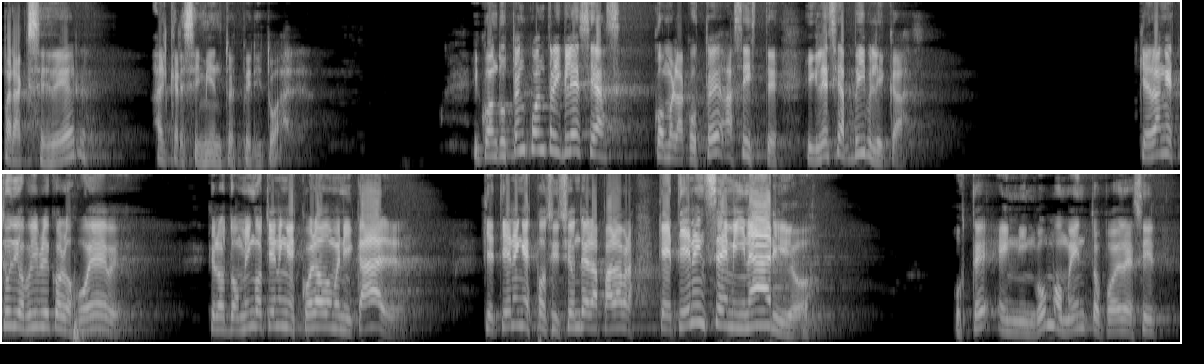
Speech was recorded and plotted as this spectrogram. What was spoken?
para acceder al crecimiento espiritual. Y cuando usted encuentra iglesias como la que usted asiste, iglesias bíblicas, que dan estudio bíblico los jueves, que los domingos tienen escuela dominical, que tienen exposición de la palabra, que tienen seminario. Usted en ningún momento puede decir,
